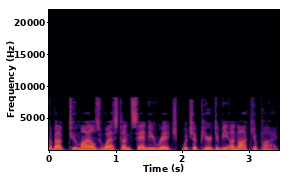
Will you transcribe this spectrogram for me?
about two miles west on Sandy Ridge, which appeared to be unoccupied.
